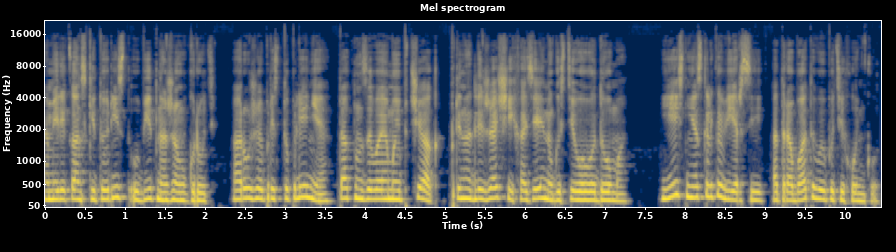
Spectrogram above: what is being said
Американский турист убит ножом в грудь. Оружие преступления – так называемый пчак, принадлежащий хозяину гостевого дома. Есть несколько версий, отрабатываю потихоньку.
